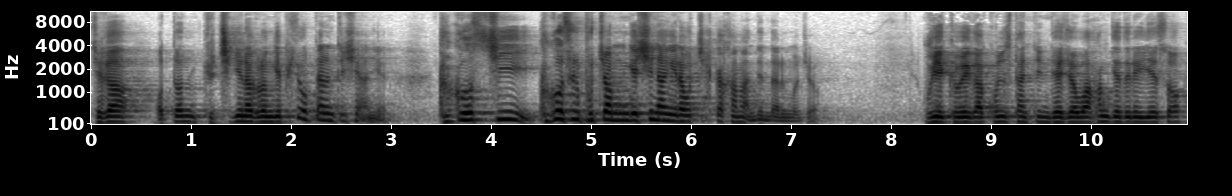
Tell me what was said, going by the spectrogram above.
제가 어떤 규칙이나 그런 게 필요 없다는 뜻이 아니에요. 그것이 그것을 붙잡는 게 신앙이라고 착각하면 안 된다는 거죠. 후에 교회가 콘스탄틴 대제와 황제들에 의해서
